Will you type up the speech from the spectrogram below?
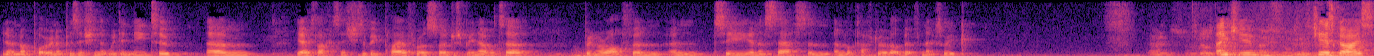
you know, not put her in a position that we didn't need to. Um, yeah, like I said, she's a big player for us, so just being able to bring her off and, and see and assess and, and look after her a little bit for next week. Thanks. Thank you. Cheers, guys.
